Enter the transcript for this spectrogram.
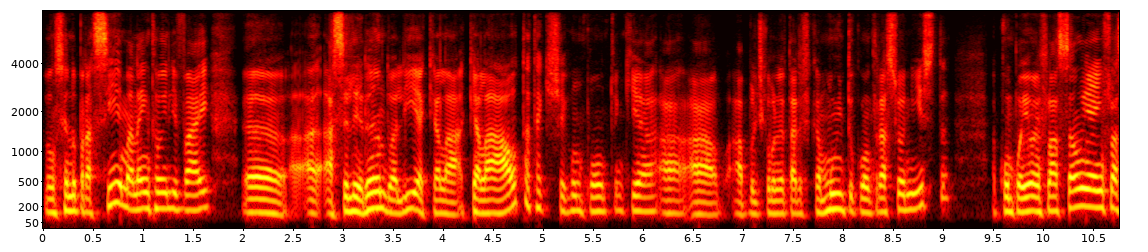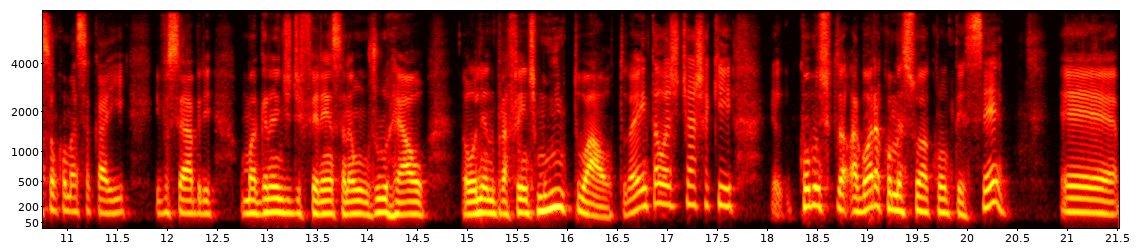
vão sendo para cima, né? então ele vai uh, a, acelerando ali aquela, aquela alta até que chega um ponto em que a, a, a política monetária fica muito contracionista, acompanhou a inflação e a inflação começa a cair e você abre uma grande diferença, né? um juro real olhando para frente muito alto. Né? Então a gente acha que, eh, como isso agora começou a acontecer, é,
